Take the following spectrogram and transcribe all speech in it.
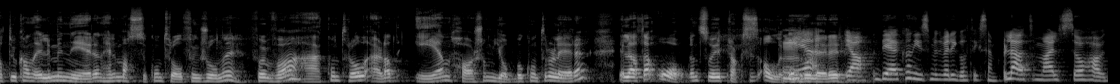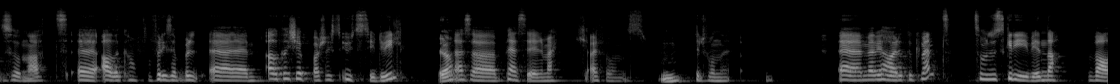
at du kan eliminere en hel masse kontrollfunksjoner. For hva er kontroll? Er det at én har som jobb å kontrollere? Eller at det er åpent, så i praksis alle kontrollerer? Det, ja, det jeg kan gi som et veldig godt eksempel, er at i Miles så har vi det sånn at uh, alle kan for eksempel, uh, alle kan kjøpe hva slags utstyr de vil. Ja. Altså PC-er, Mac, iPhones, mm. telefoner. Uh, men vi har et dokument som du skriver inn da hva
